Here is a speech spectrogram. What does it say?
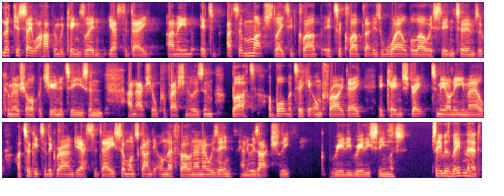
Let's just say what happened with Kings Lynn yesterday. I mean, it's it's a much slated club. It's a club that is well below us in terms of commercial opportunities and and actual professionalism. But I bought my ticket on Friday. It came straight to me on email. I took it to the ground yesterday. Someone scanned it on their phone, and I was in. And it was actually really, really seamless. Same as Maidenhead.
